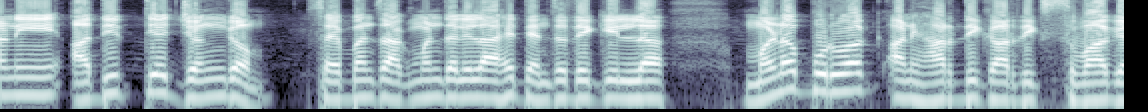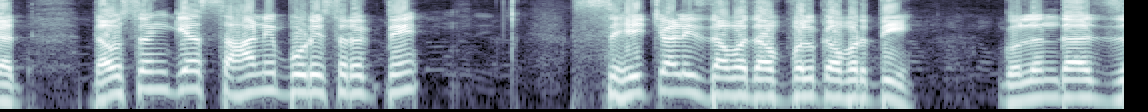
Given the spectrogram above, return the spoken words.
आणि आदित्य जंगम साहेबांचं आगमन झालेलं आहे. त्यांचं देखील मनपूर्वक आणि हार्दिक हार्दिक स्वागत. धावसंख्या सहाने पुढे सरकते. सेहेचाळीस धावा धावफलकावरती. गोलंदाज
